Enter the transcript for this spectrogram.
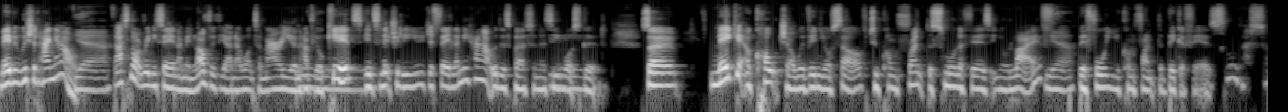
Maybe we should hang out. Yeah. That's not really saying I'm in love with you and I want to marry you and have your Mm. kids. It's literally you just say, let me hang out with this person and see what's Mm. good. So make it a culture within yourself to confront the smaller fears in your life Yeah. before you confront the bigger fears. Oh, that's so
